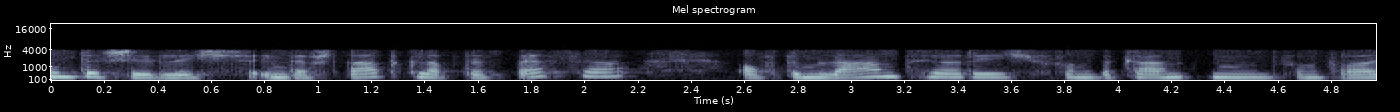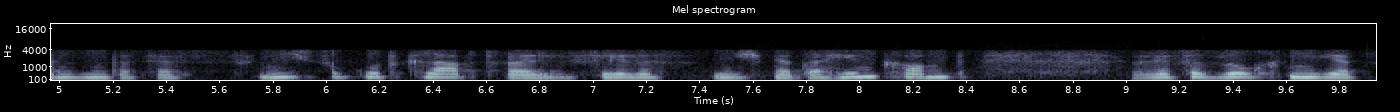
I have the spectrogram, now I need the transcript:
Unterschiedlich. In der Stadt klappt es besser. Auf dem Land höre ich von Bekannten, von Freunden, dass es nicht so gut klappt, weil vieles nicht mehr dahin kommt. Wir versuchen jetzt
